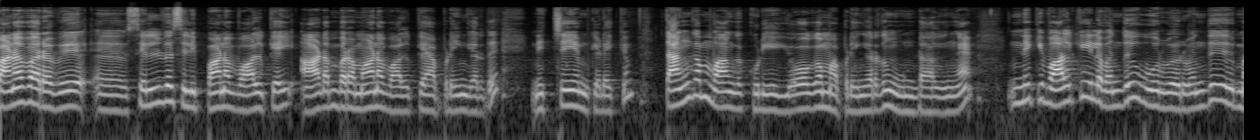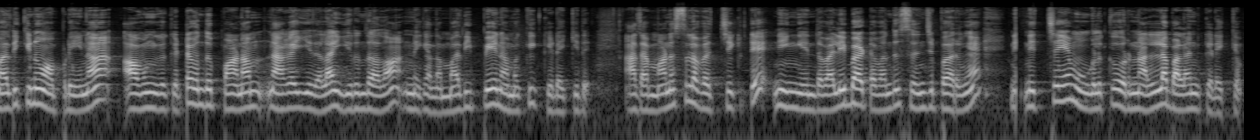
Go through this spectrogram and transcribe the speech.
பணவரவு செல்வ செழிப்பான வாழ்க்கை ஆடம்பரமான வாழ்க்கை அப்படிங்கிறது நிச்சயம் கிடைக்கும். தங்கம் வாங்கக்கூடிய யோகம் அப்படிங்கிறதும் உண்டாகுங்க. இன்றைக்கி வாழ்க்கையில் வந்து ஒருவர் வந்து மதிக்கணும் அப்படின்னா அவங்கக்கிட்ட வந்து பணம் நகை இதெல்லாம் இருந்தால் தான் இன்றைக்கி அந்த மதிப்பே நமக்கு கிடைக்கிது. அதை மனசில் வச்சுக்கிட்டு நீங்கள் இந்த வழிபாட்டை வந்து செஞ்சு பாருங்கள் நிச்சயம் உங்களுக்கு ஒரு நல்ல பலன் கிடைக்கும்.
